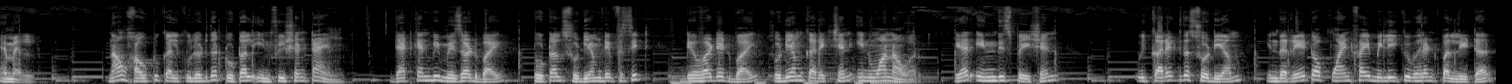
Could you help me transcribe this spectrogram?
ml. Now how to calculate the total infusion time? That can be measured by total sodium deficit divided by sodium correction in 1 hour. Here in this patient, we correct the sodium in the rate of 0.5 milliequivalent per liter.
